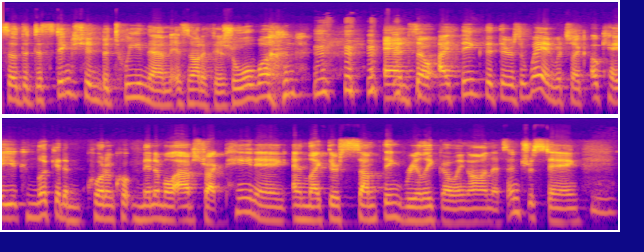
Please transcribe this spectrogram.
so the distinction between them is not a visual one. and so I think that there's a way in which, like, okay, you can look at a quote unquote minimal abstract painting and like there's something really going on that's interesting. Mm.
